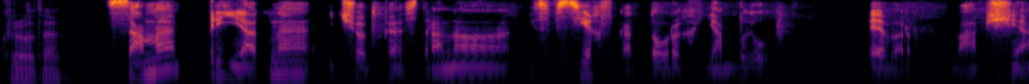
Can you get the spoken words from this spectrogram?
Круто. Самая приятная и четкая страна из всех, в которых я был ever вообще.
